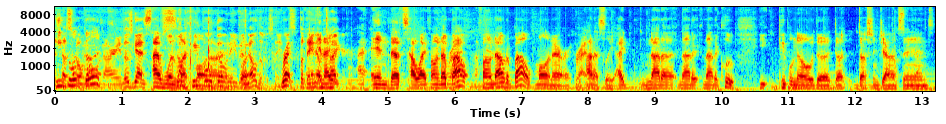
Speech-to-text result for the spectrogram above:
he looked good. Molinari. Those guys. I wouldn't some watch people Molinari, don't even but- know those names, Right, But they know and I- Tiger. I, and that's how I found out Right. about. I found out about Molinari. Right. Honestly, I not a not a not a clue. You- People know the Du- Dustin Johnsons,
